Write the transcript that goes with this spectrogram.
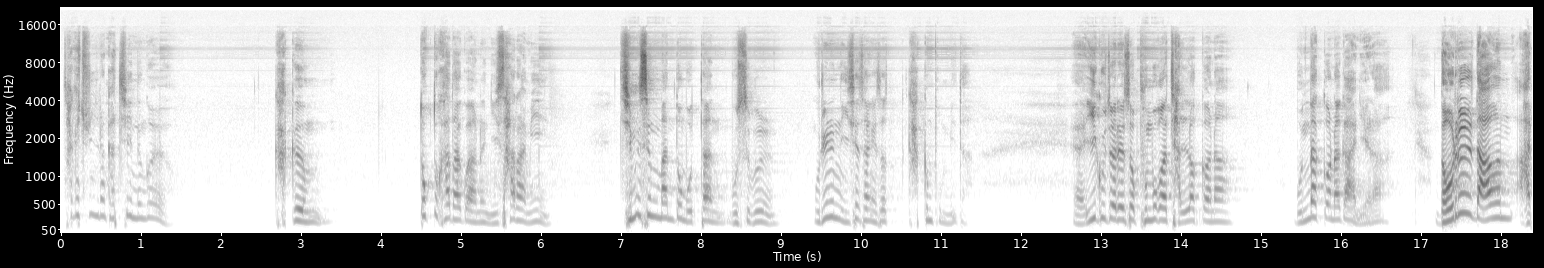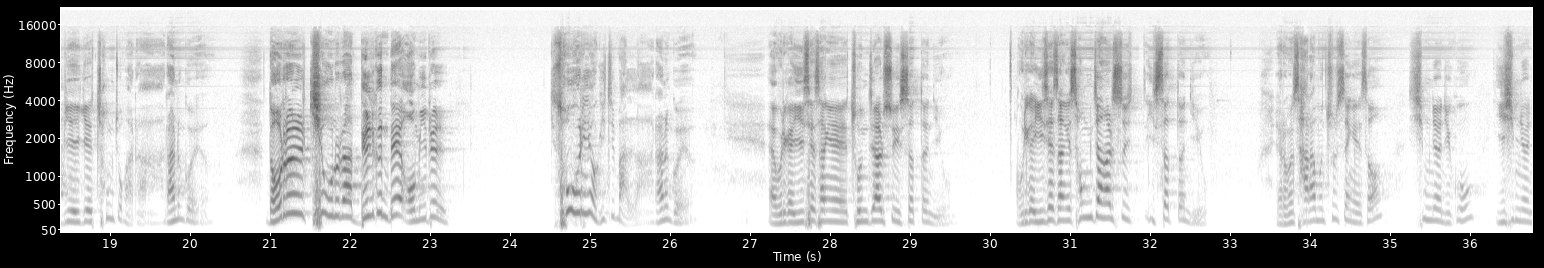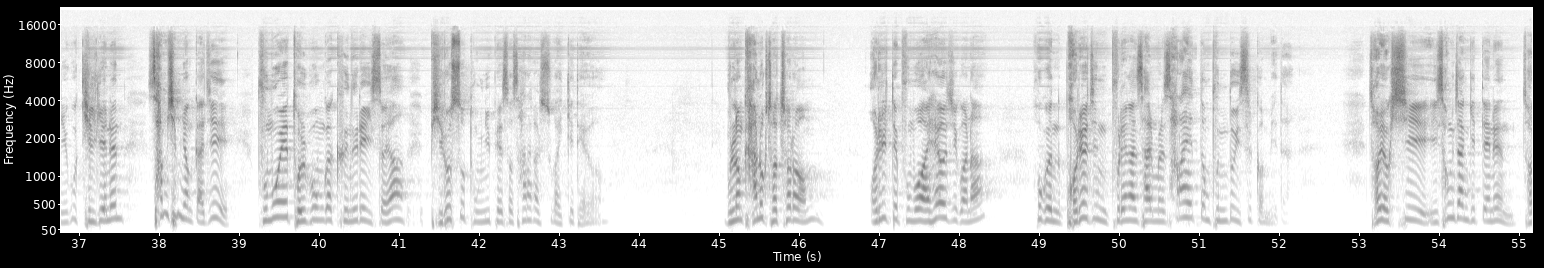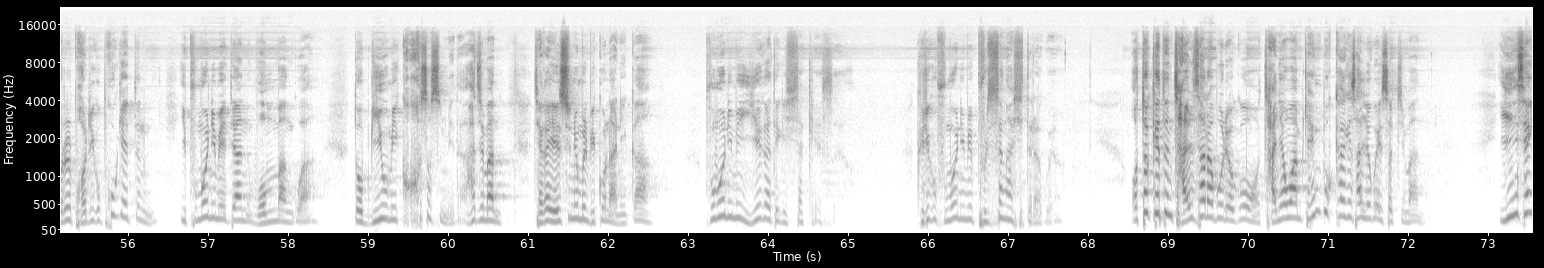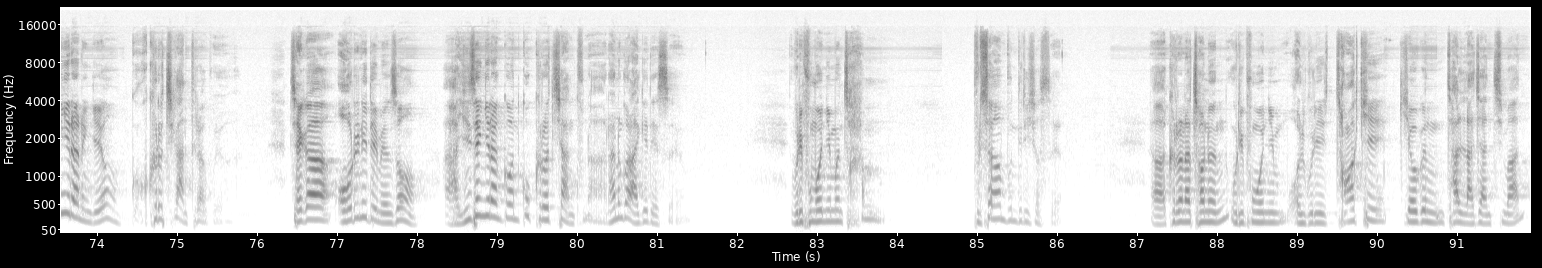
자기 주인이랑 같이 있는 거예요. 가끔 똑똑하다고 하는 이 사람이 짐승만도 못한 모습을 우리는 이 세상에서 가끔 봅니다. 예, 이 구절에서 부모가 잘났거나 못났거나가 아니라 너를 낳은 아비에게 청종하라 라는 거예요. 너를 키우느라 늙은 내 어미를 소홀히 여기지 말라라는 거예요. 예, 우리가 이 세상에 존재할 수 있었던 이유, 우리가 이 세상에 성장할 수 있었던 이유. 여러분 사람은 출생해서 10년이고 20년이고 길게는 30년까지 부모의 돌봄과 그늘에 있어야 비로소 독립해서 살아갈 수가 있게 돼요. 물론 간혹 저처럼 어릴 때 부모와 헤어지거나 혹은 버려진 불행한 삶을 살아야 했던 분도 있을 겁니다. 저 역시 이 성장기 때는 저를 버리고 포기했던 이 부모님에 대한 원망과 또 미움이 컸었습니다. 하지만 제가 예수님을 믿고 나니까 부모님이 이해가 되기 시작했어요. 그리고 부모님이 불쌍하시더라고요. 어떻게든 잘 살아보려고 자녀와 함께 행복하게 살려고 했었지만 인생이라는 게요 꼭 그렇지가 않더라고요. 제가 어른이 되면서 아 인생이란 건 꼭 그렇지 않구나라는 걸 알게 됐어요. 우리 부모님은 참 불쌍한 분들이셨어요. 아, 그러나 저는 우리 부모님 얼굴이 정확히 기억은 잘 나지 않지만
